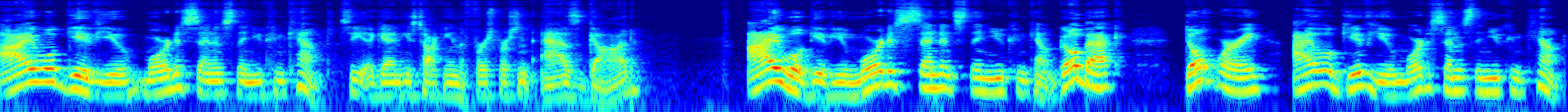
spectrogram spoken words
I will give you more descendants than you can count. See, again, he's talking in the first person as God. I will give you more descendants than you can count. Go back. Don't worry. I will give you more descendants than you can count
